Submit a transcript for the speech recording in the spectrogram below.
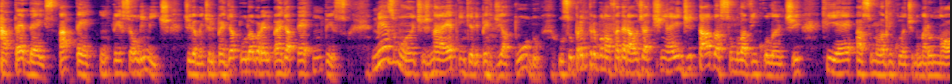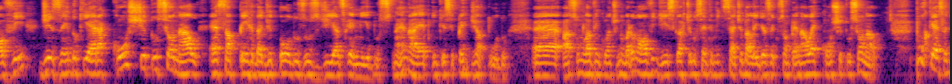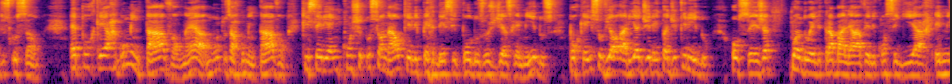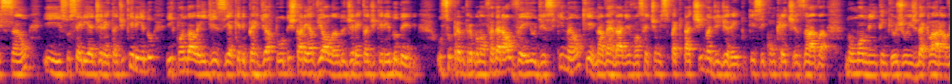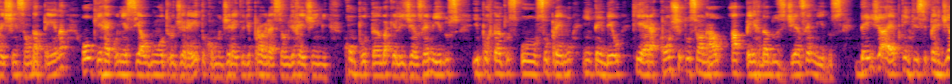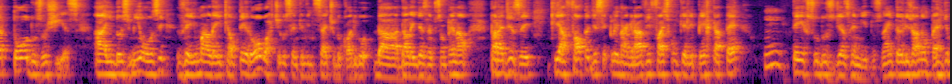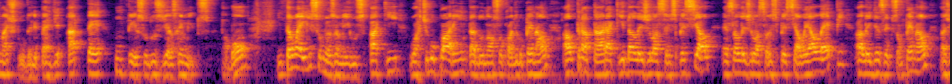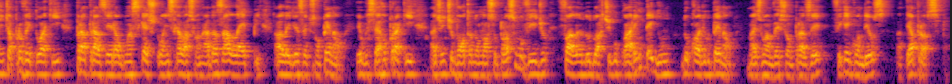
Até 10, até um terço é o limite. Antigamente ele perdia tudo, agora ele perde até um terço. Mesmo antes, na época em que ele perdia tudo, o Supremo Tribunal Federal já tinha editado a súmula vinculante, que é a súmula vinculante número 9, dizendo que era constitucional essa perda de todos os dias remidos, né? na época em que se perdia tudo. É, a súmula vinculante número 9 diz que o artigo 127 da Lei de Execução Penal é constitucional. Por que essa discussão? É porque argumentavam, né, muitos argumentavam que seria inconstitucional que ele perdesse todos os dias remidos, porque isso violaria direito adquirido. Ou seja, quando ele trabalhava, ele conseguia emissão e isso seria direito adquirido, e quando a lei dizia que ele perdia tudo, estaria violando o direito adquirido dele. O Supremo Tribunal Federal veio e disse que não, que na verdade você tinha uma expectativa de direito que se concretizava no momento em que o juiz declarava a extinção da pena, ou que reconhecia algum outro direito, como direito de progressão de regime, computando aqueles dias remidos, e portanto o Supremo entendeu que era constitucional a perda dos dias remidos, desde a época em que se perdia todos os dias. Aí, em 2011, veio uma lei que alterou o artigo 127 do Código da, da Lei de Execução Penal para dizer que a falta de disciplina grave faz com que ele perca até um terço dos dias remidos, né? Então ele já não perde mais tudo, ele perde até um terço dos dias remidos, tá bom? Então é isso, meus amigos, aqui o artigo 40 do nosso Código Penal, ao tratar aqui da legislação especial, essa legislação especial é a LEP, a Lei de Execução Penal, a gente aproveitou aqui para trazer algumas questões relacionadas à LEP, a Lei de Execução Penal. Eu encerro por aqui, a gente volta no nosso próximo vídeo falando do artigo 41 do Código Penal. Mais uma vez foi um prazer, fiquem com Deus, até a próxima.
